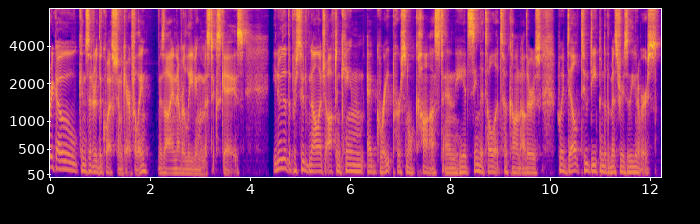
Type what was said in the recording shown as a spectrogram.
Frico considered the question carefully, his eye never leaving the mystic's gaze. He knew that the pursuit of knowledge often came at great personal cost, and he had seen the toll it took on others who had delved too deep into the mysteries of the universe.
